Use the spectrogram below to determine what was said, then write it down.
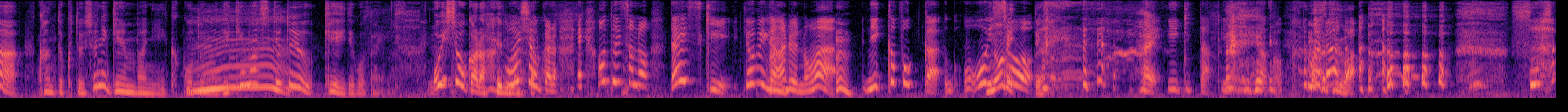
は監督と一緒に現場に行くことができましてという経緯でございます。お衣装から入りましお衣装から。え本当にその大好き興味があるのは、うん。うん、ニッカポッカお衣装。はい。言い切った言い切ったぞ まずはそした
